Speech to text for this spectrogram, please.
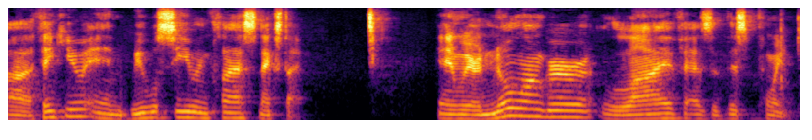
Uh, thank you, and we will see you in class next time. And we are no longer live as of this point.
